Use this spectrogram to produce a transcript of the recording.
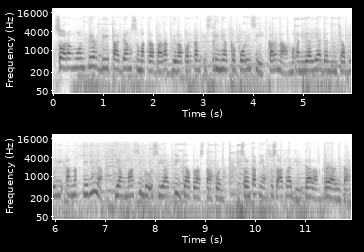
Seorang montir di Padang, Sumatera Barat dilaporkan istrinya ke polisi karena menganiaya dan mencabuli anak tirinya yang masih berusia 13 tahun. Selengkapnya sesaat lagi dalam realita.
